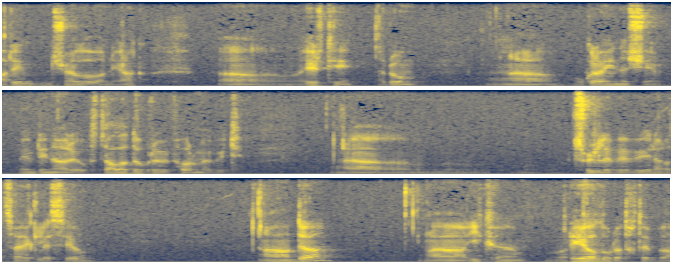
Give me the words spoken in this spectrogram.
არის მნიშვნელოვანი აქ. ერთი რომ უკრაინაში მიმდინარეობს ძალადობრივი ფორმებით. ცვლილებები რაღაცა ეკლესიო. და იქ რეალურად ხდება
